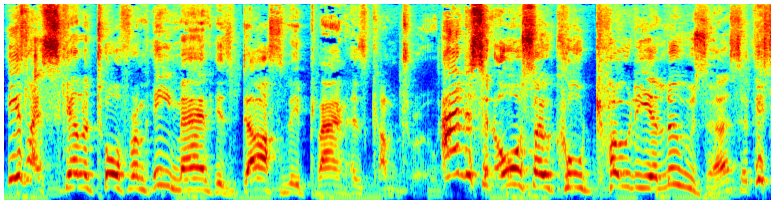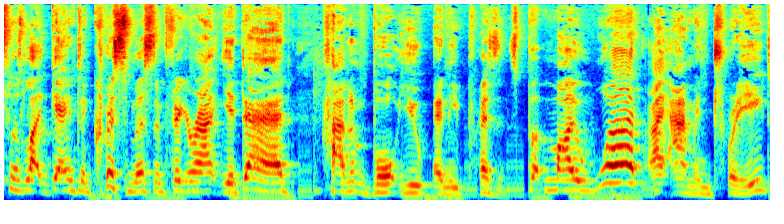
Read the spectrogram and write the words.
He's like Skeletor from He-Man, his dastardly plan has come true. Anderson also called Cody a loser, so this was like getting to Christmas and figuring out your dad hadn't bought you any presents. But my word, I am intrigued.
